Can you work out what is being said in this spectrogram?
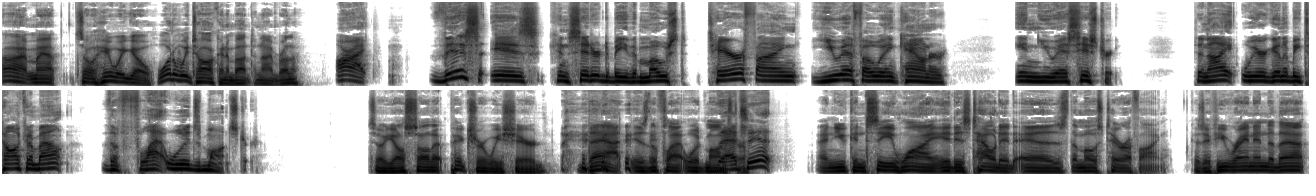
All right, Matt. So here we go. What are we talking about tonight, brother? All right. This is considered to be the most terrifying UFO encounter in U.S. history. Tonight, we are going to be talking about the Flatwoods Monster. So y'all saw that picture we shared. That is the Flatwood Monster. That's it. And you can see why it is touted as the most terrifying. Because if you ran into that,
